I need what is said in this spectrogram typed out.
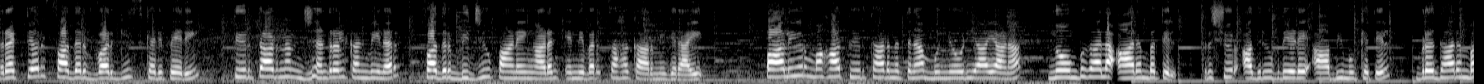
റെക്ടർ ഫാദർ വർഗീസ് കരിപ്പേരി തീർത്ഥാടനം general convener father Biju Panayangadan എന്നിവർ സഹകാർമ്മികരായി. പാലയൂർ മഹാതീർത്ഥാടനത്തിന് മുന്നോടിയായാണ് നോമ്പുകാല ആരംഭത്തിൽ തൃശൂർ അതിരൂപതയുടെ ആഭിമുഖ്യത്തിൽ വ്രതാരംഭ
